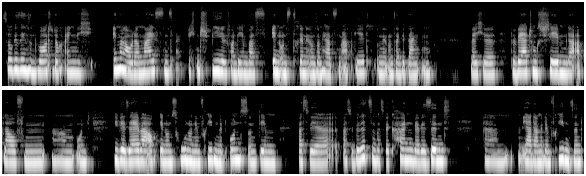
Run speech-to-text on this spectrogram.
So gesehen sind Worte doch eigentlich immer oder meistens echt ein Spiegel von dem, was in uns drin, in unserem Herzen abgeht und in unseren Gedanken. Welche Bewertungsschemen da ablaufen ähm, und wie wir selber auch in uns ruhen und im Frieden mit uns und dem, was wir, was wir besitzen, was wir können, wer wir sind, ähm, ja, damit im Frieden sind.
